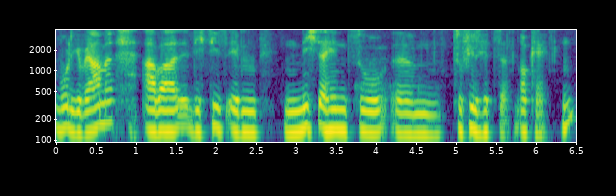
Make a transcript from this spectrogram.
wohlige Wärme, aber dich zieht es eben nicht dahin zu ähm, zu viel Hitze. Okay. Hm?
